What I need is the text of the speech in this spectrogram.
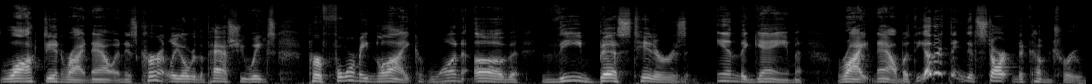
locked in right now, and is currently over the past few weeks performing like one of the best hitters in the game right now. But the other thing that's starting to come true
